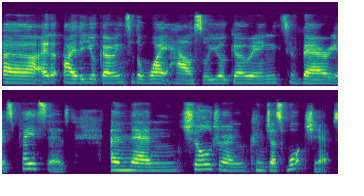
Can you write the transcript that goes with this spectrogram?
uh, either you're going to the white house or you're going to various places and then children can just watch it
